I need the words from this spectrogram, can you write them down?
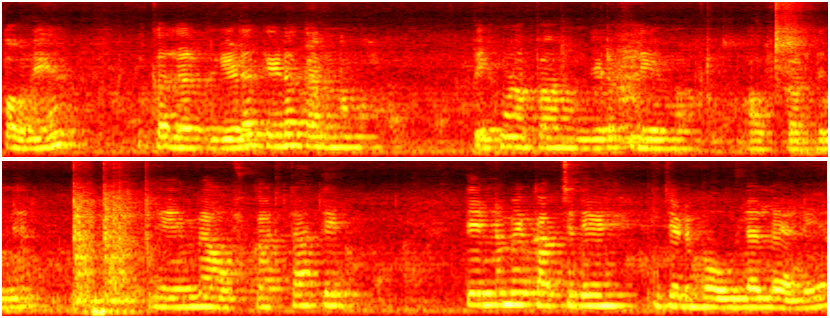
ਪਾਉਨੇ ਆ ਕਲਰ ਕਿਹੜਾ ਕਿਹੜਾ ਕਰਨਾ ਵਾ। ਤੇ ਹੁਣ ਆਪਾਂ ਜਿਹੜਾ ਫਲੇਮ ਆ ਆਫ ਕਰ ਦਿੰਨੇ ਆ। ਤੇ ਮੈਂ ਆਫ ਕਰਤਾ ਤੇ ਤਿੰਨ ਮੈਂ ਕੱਚ ਦੇ ਜਿਹੜੇ ਬਾਉਲ ਲੈ ਲਏ ਆ।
